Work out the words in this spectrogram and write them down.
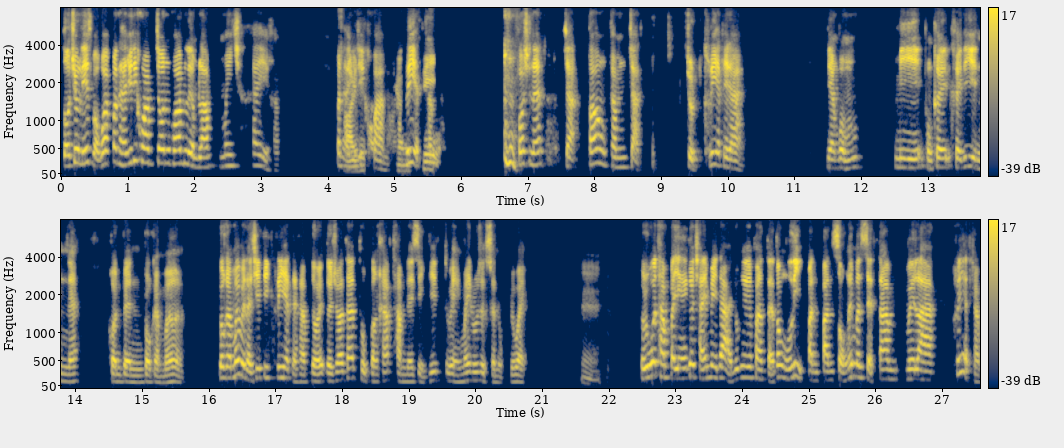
socialist บอกว่าปัญหาอยู่ที่ความจนความเหลื่อมล้ำไม่ใช่ครับ ปัญหาอยู่ที่ความเครียดครับเพราะฉะนั้นจะต้องกำจัดจุดเครียดให้ได้ อย่างผมมีผมเคยเคยได้ยินนะ คนเป็นโปรแกรมเมอร์ โปรแกรมเมอร์เป็นอาชีพที่เครียดนะครับ โดยโดยเฉพาะถ้าถูกบังคับทำในสิ่งที่ตัวเองไม่รู้สึกสนุกด้วย อืมรู้ว่าทำไปยังไงก็ใช้ไม่ได้ลูกนี้ฟังแต่ต้องรีบปั่นปั่นส่งให้มันเสร็จตามเวลาเครียดครับ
